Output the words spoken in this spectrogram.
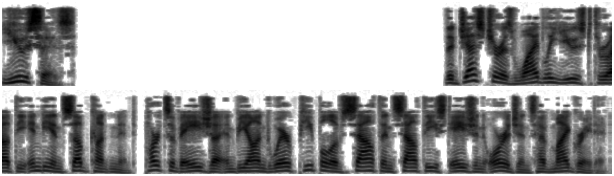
Uses The gesture is widely used throughout the Indian subcontinent, parts of Asia and beyond where people of South and Southeast Asian origins have migrated.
